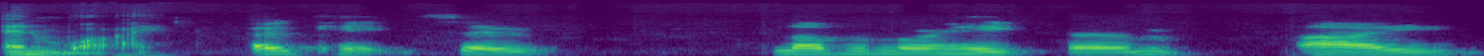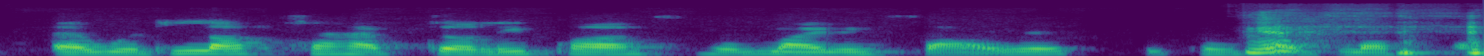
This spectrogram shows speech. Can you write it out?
and why? Okay, so love them or hate them, I, I would love to have Dolly Parton and Miley Cyrus because I'd love to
